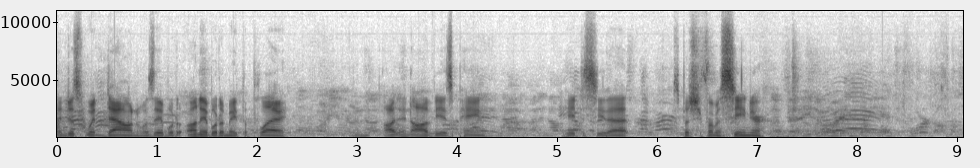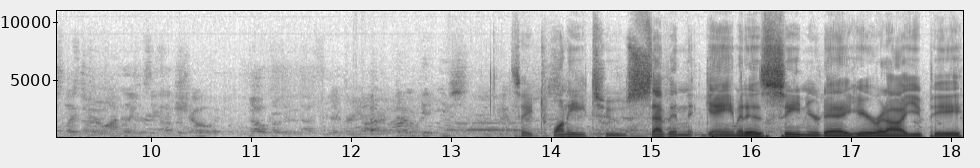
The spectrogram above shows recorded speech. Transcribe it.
and just went down and was able to unable to make the play in, in obvious pain. I hate to see that, especially from a senior. It's a 20 to 7 game. It is senior day here at IUP.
